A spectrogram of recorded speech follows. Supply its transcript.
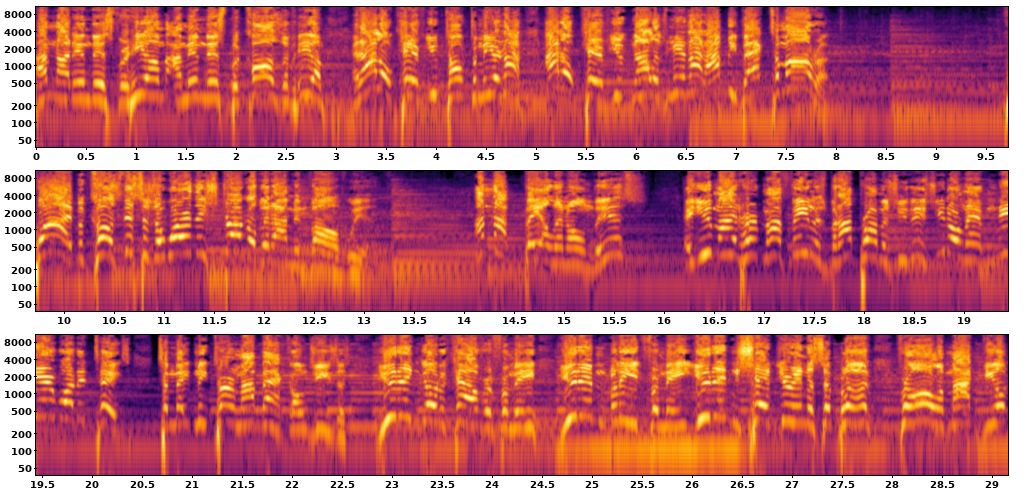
I'm not in this for him. I'm in this because of him. And I don't care if you talk to me or not. I don't care if you acknowledge me or not. I'll be back tomorrow. Why? Because this is a worthy struggle that I'm involved with. I'm not bailing on this. And you might hurt my feelings, but I promise you this, you don't have near what it takes to make me turn my back on Jesus. You didn't go to Calvary for me. You didn't bleed for me. You didn't shed your innocent blood for all of my guilt.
